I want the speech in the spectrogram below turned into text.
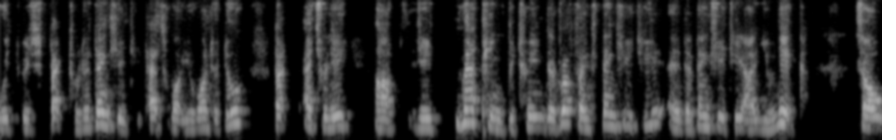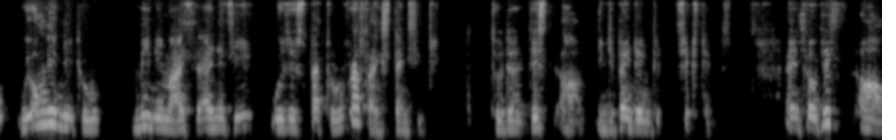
With respect to the density. That's what you want to do. But actually, uh, the mapping between the reference density and the density are unique. So we only need to minimize the energy with respect to reference density to the this uh, independent systems. And so this uh,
